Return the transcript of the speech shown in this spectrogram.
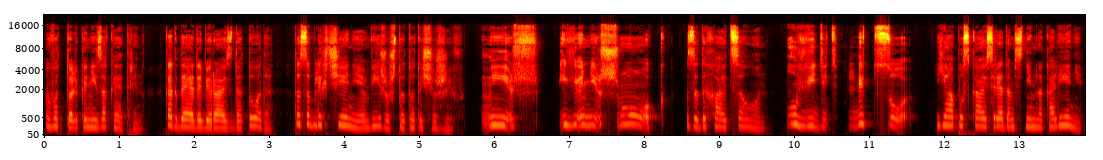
Вот только не за Кэтрин. Когда я добираюсь до Тода, то с облегчением вижу, что тот еще жив. «Миш, я не смог», — задыхается он увидеть лицо. Я опускаюсь рядом с ним на колени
